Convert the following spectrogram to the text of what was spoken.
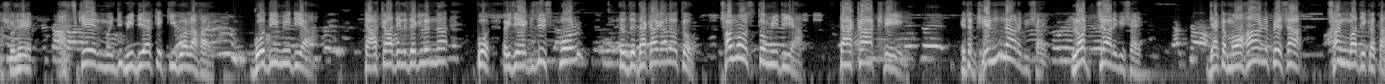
আসলে আজকের মিডিয়াকে কি বলা হয়? গদি মিডিয়া। টাকা দিলে দেখলেন না ওই যে এক্সিস্ট পোল দেখা গেল তো, সমস্ত মিডিয়া টাকা খেয়ে। এটা ঘেন্নার বিষয়, লজ্জার বিষয়। যে একটা মহান পেশা, সাংবাদিকতা,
